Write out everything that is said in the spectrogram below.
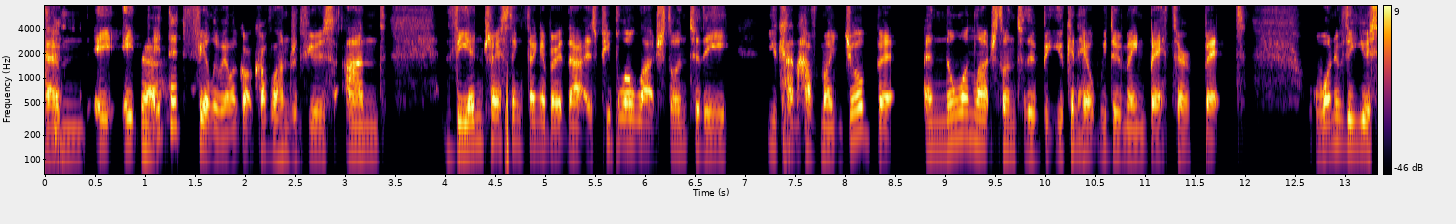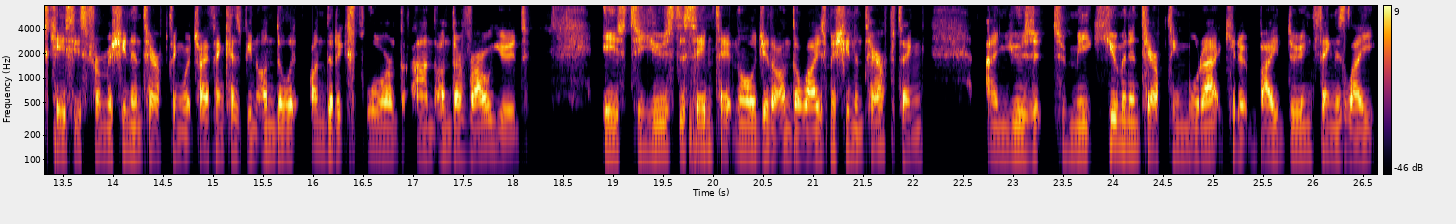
Um, it it, yeah. it did fairly well. It got a couple of hundred views, and the interesting thing about that is people all latched onto the "You can't have my job" bit, and no one latched onto the "But you can help me do mine better" bit one of the use cases for machine interpreting, which I think has been under underexplored and undervalued, is to use the same technology that underlies machine interpreting and use it to make human interpreting more accurate by doing things like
